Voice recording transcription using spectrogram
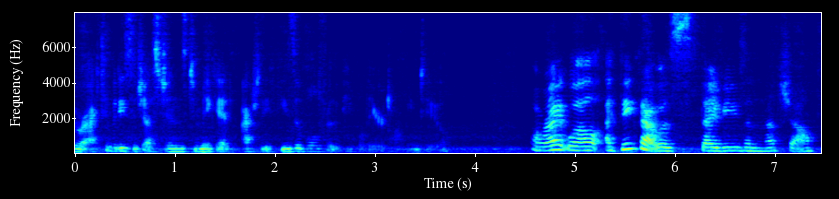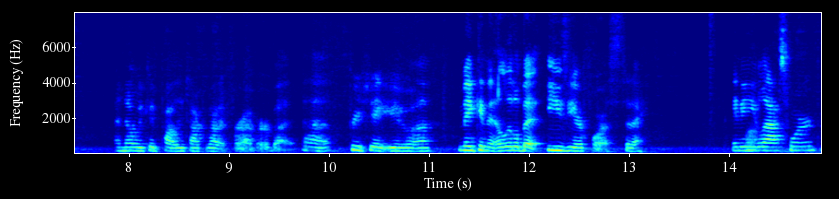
your activity suggestions to make it actually feasible for the people that you're talking to. All right. Well, I think that was diabetes in a nutshell. I know we could probably talk about it forever, but uh, appreciate you uh, making it a little bit easier for us today. Any Well- last words?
